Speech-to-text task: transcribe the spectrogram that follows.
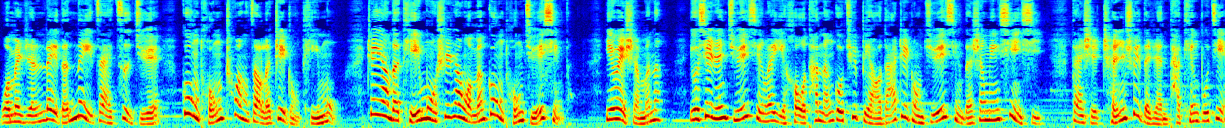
我们人类的内在自觉共同创造了这种题目。这样的题目是让我们共同觉醒的。因为什么呢？有些人觉醒了以后，他能够去表达这种觉醒的生命信息，但是沉睡的人他听不见，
